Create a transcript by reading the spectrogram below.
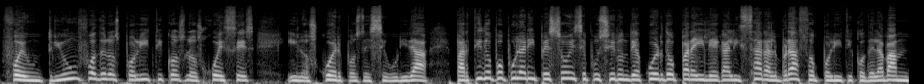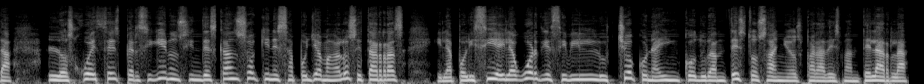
Fue un triunfo de los políticos, los jueces y los cuerpos de seguridad. Partido Popular y PSOE se pusieron de acuerdo para ilegalizar al brazo político de la banda. Los jueces persiguieron sin descanso descanso a quienes apoyaban a los etarras y la policía y la Guardia Civil luchó con ahínco durante estos años para desmantelarla.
